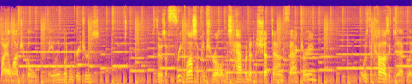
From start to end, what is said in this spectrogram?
biological alien-looking creatures. There was a freak loss of control, and this happened at a shut-down factory? What was the cause exactly?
